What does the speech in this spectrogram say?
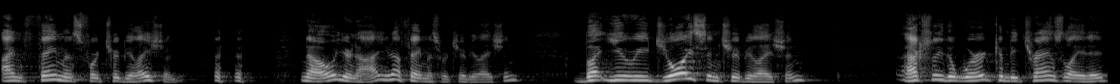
I'm famous for tribulation. no, you're not. You're not famous for tribulation. But you rejoice in tribulation. Actually, the word can be translated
